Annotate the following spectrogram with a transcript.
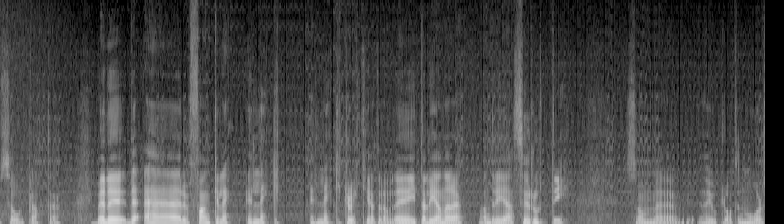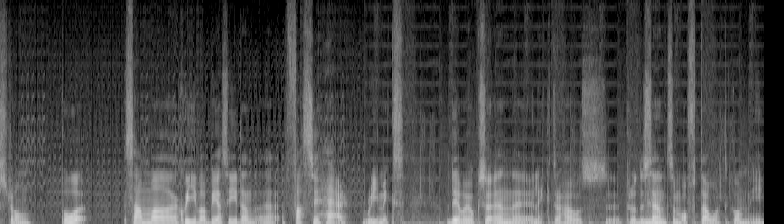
soulplattor. Men det, det är Funk Elec Elec Electric heter de. Det är italienare, Andrea Cerutti. Som eh, har gjort låten More Strong. På samma skiva, B-sidan, eh, Fuzzy Hair Remix. Och det var ju också en eh, Electro House-producent Mm. som ofta återkom i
